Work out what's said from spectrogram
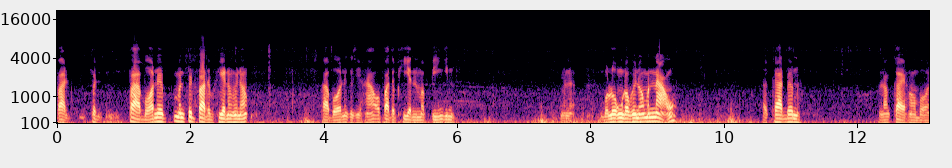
ป่าเป็นป่าบอนเนี่ยมันเป็นป่าตะเพียนนะพี่น้องป่าบอนนี่ก็สิหาเอาป่าตะเพียนมาปิ้งกินนี่แหละบ่ลงเราพี่น้องมันหนาวอากาศเดินร่างกายหอบอน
